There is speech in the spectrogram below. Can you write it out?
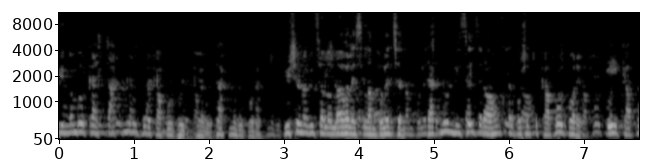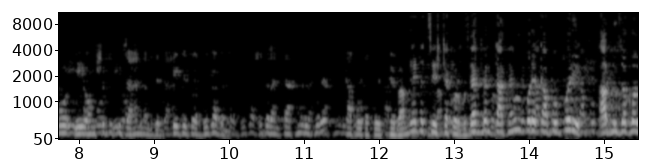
তিন নম্বর কাজ টাকনুর উপরে কাপড় পরতে হবে টাকনুর উপরে। বিশ্বনবী সাল্লাল্লাহু আলাইহি সাল্লাম বলেছেন টাকনুর নিচেই যারা অহংকার বশত কাপড় পরে এই কাপড় এই অংশটুকু জাহান্নাম কেটে তো আর ঢোকাবে না। সুতরাং টাকনুর উপরে কাপড়টা পরতে হবে। আমরা এটা চেষ্টা করব। দেখবেন টাকনুর উপরে কাপড় পরে আপনি যখন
